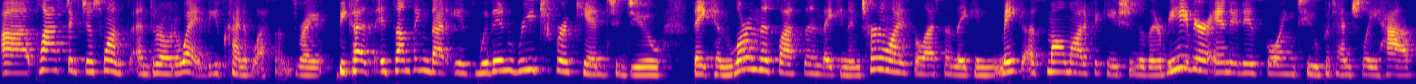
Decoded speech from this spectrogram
uh, plastic just once and throw it away. These kind of lessons, right? Because it's something that is within reach for a kid to do. They can learn this lesson, they can internalize the lesson, they can make a small modification modification to their behavior and it is going to potentially have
